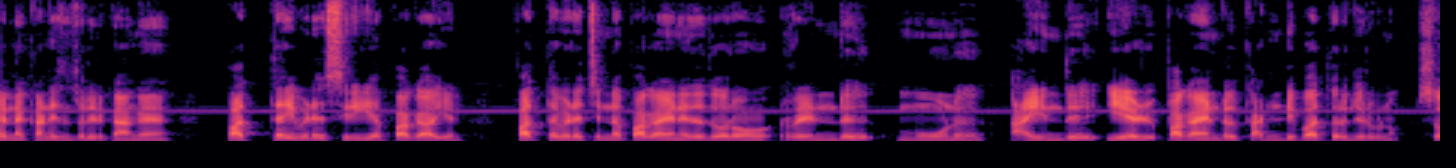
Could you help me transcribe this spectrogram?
என்ன கண்டிஷன் சொல்லியிருக்காங்க? பத்தை விட சிறிய பகா எண். பத்தை விட பகா எண் சின்ன பகாயன் எது வரும்? ரெண்டு மூணு ஐந்து ஏழு. பகாயன்கள் கண்டிப்பாக தெரிஞ்சிருக்கணும். ஸோ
